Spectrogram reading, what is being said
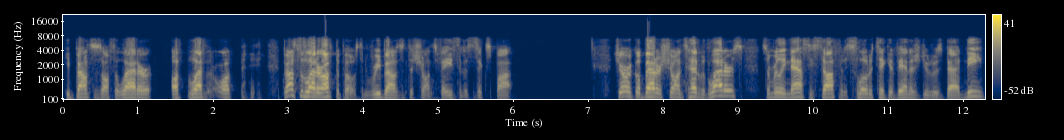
He bounces off the ladder, off the left, off, bounces the ladder off the post and rebounds into Shawn's face in a six spot. Jericho batters Shawn's head with ladders, some really nasty stuff, and is slow to take advantage due to his bad knee.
